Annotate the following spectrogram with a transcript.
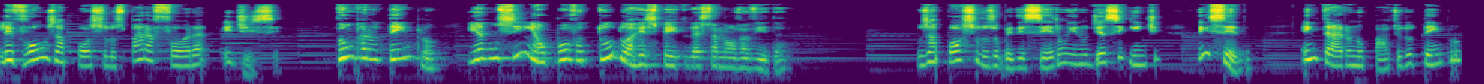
levou os apóstolos para fora e disse: Vão para o templo e anunciem ao povo tudo a respeito desta nova vida. Os apóstolos obedeceram e no dia seguinte, bem cedo, entraram no pátio do templo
